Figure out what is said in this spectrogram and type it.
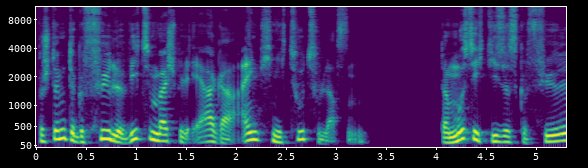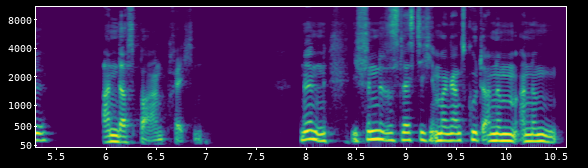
bestimmte Gefühle, wie zum Beispiel Ärger, eigentlich nicht zuzulassen, dann muss sich dieses Gefühl anders bahnbrechen. Ne, ich finde, das lässt sich immer ganz gut an einem, an einem,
